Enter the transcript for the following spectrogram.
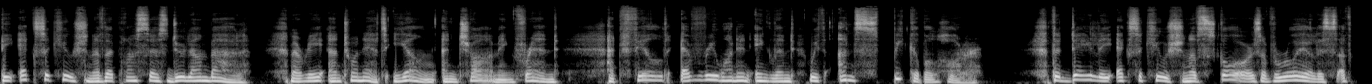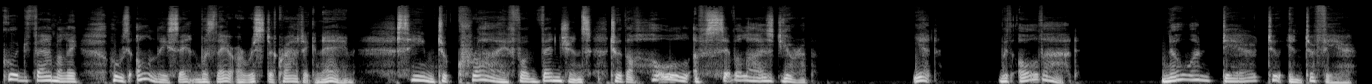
The execution of the Princesse de Lamballe, Marie Antoinette's young and charming friend, had filled every one in England with unspeakable horror the daily execution of scores of royalists of good family, whose only sin was their aristocratic name, seemed to cry for vengeance to the whole of civilized Europe. Yet, with all that, no one dared to interfere.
